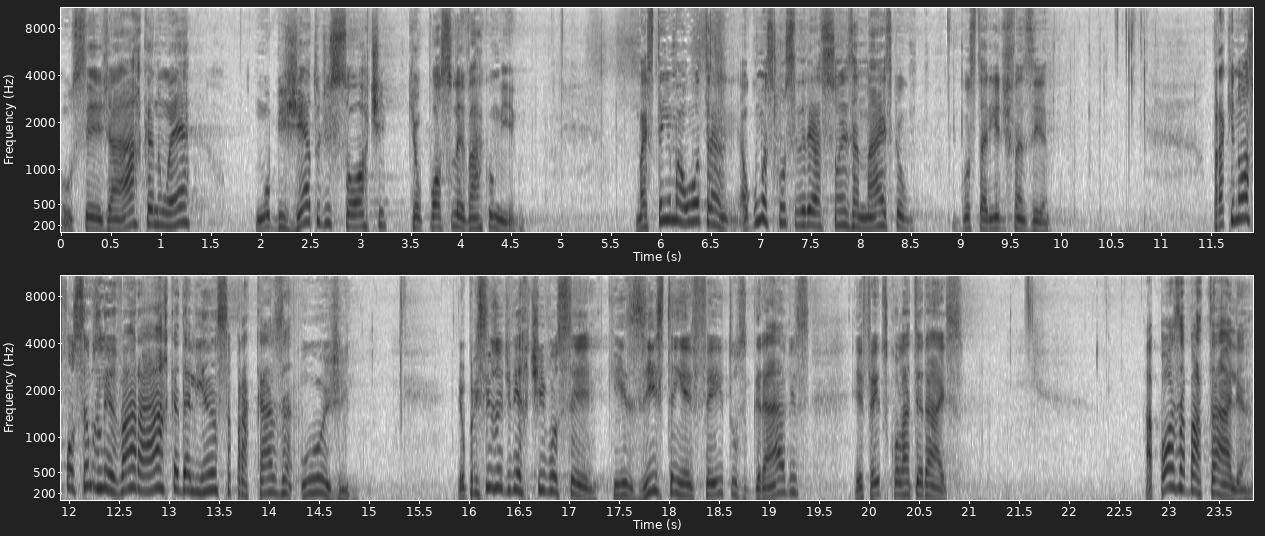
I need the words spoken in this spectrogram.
Ou seja, a arca não é um objeto de sorte que eu posso levar comigo. Mas tem uma outra, algumas considerações a mais que eu gostaria de fazer para que nós possamos levar a arca da aliança para casa hoje. Eu preciso advertir você que existem efeitos graves, efeitos colaterais. Após a batalha,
